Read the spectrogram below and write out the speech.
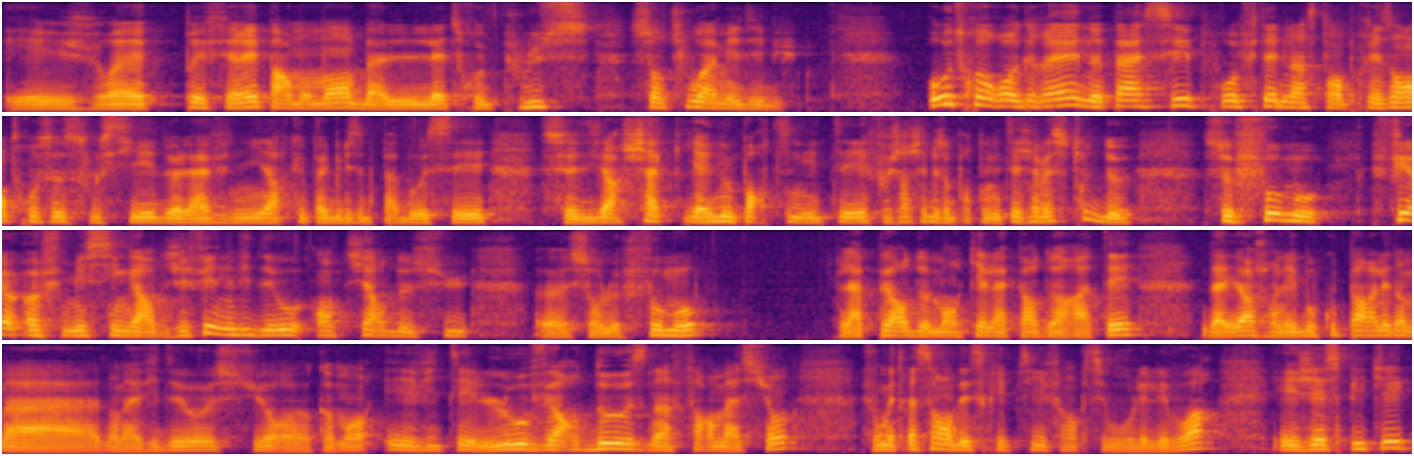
Et j'aurais préféré par moment bah, l'être plus, surtout à mes débuts. Autre regret, ne pas assez profiter de l'instant présent, trop se soucier de l'avenir, culpabiliser de ne pas bosser, se dire chaque, il y a une opportunité, il faut chercher des opportunités. J'avais ce truc de ce FOMO, Fear of Missing Out. J'ai fait une vidéo entière dessus euh, sur le FOMO, la peur de manquer, la peur de rater. D'ailleurs, j'en ai beaucoup parlé dans ma, vidéo sur euh, comment éviter l'overdose d'informations. Je vous mettrai ça en descriptif hein, si vous voulez les voir. Et j'ai expliqué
